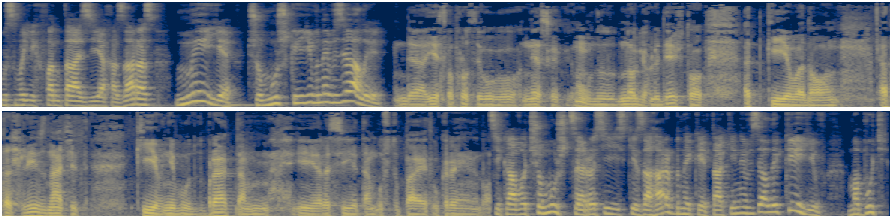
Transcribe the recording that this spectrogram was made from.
у своїх фантазіях, а зараз ниє. Чому ж Київ не взяли? да, есть вопросы у нескольких, ну, многих людей, от Киева, да, он отошли, значит, Киев не будут брать там, и Россия там уступает Украине. Да. Цікаво, чому ж це російські загарбники так і не взяли Київ? Мабуть,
